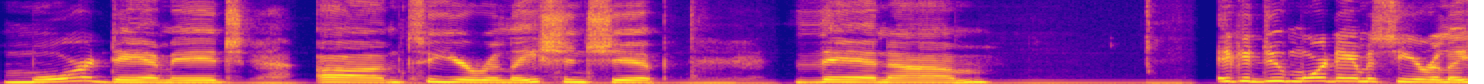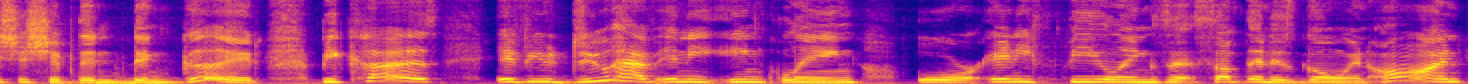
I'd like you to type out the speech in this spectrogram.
more damage um, to your relationship than um, it could do more damage to your relationship than than good because if you do have any inkling or any feelings that something is going on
